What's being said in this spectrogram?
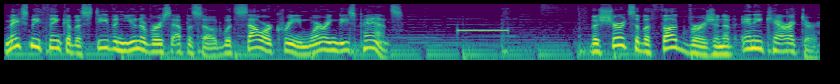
Makes me think of a Steven Universe episode with sour cream wearing these pants. The shirts of a thug version of any character.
